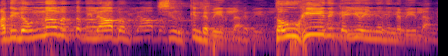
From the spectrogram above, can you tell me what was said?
അതിലൊന്നാമത്തെ വിലാപം ഷിർക്കിന്റെ പേരിലാണ്. തൗഹീദ് കയ്യൊഴിഞ്ഞതിന്റെ പേരിലാണ്.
